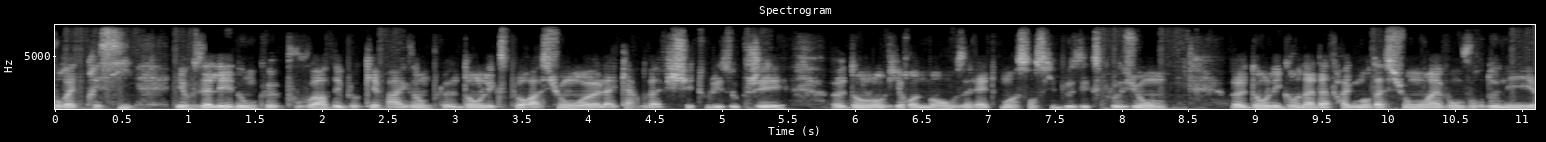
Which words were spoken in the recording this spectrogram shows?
pour être précis, et vous allez donc euh, pouvoir débloquer par exemple dans l'exploration, euh, la carte va afficher tous les objets, euh, dans l'environnement vous allez être moins sensible aux explosions, dans les grenades à fragmentation elles vont vous redonner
